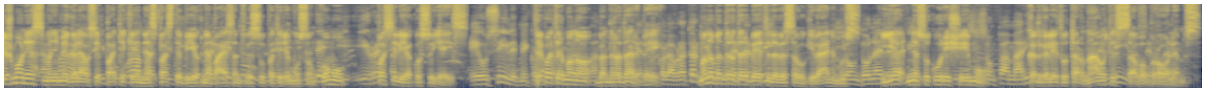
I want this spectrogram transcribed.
Šie žmonės manimi galiausiai patikė, nes pastebi, jog nepaisant visų patyrimų sunkumų, pasilieku su jais. Taip pat ir mano bendradarbiai. Mano bendradarbiai atidavė savo gyvenimus, jie nesukūrė šeimų, kad galėtų tarnauti savo broliams.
